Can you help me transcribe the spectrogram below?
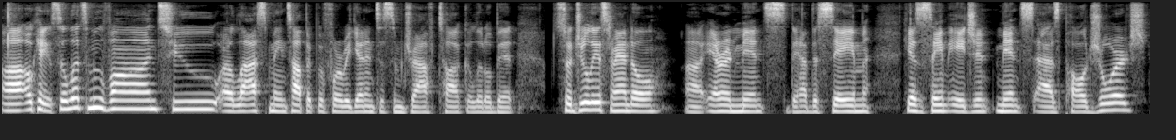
Uh, okay, so let's move on to our last main topic before we get into some draft talk a little bit. So Julius Randle, uh, Aaron Mintz, they have the same. He has the same agent Mintz as Paul George.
